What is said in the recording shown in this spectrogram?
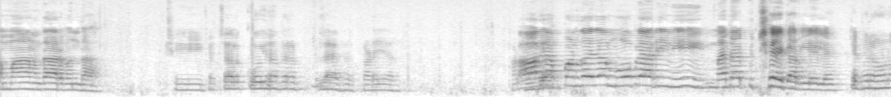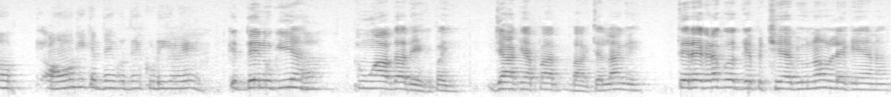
ਇਮਾਨਦਾਰ ਬੰਦਾ। ਠੀਕ ਹੈ ਚੱਲ ਕੋਈ ਨਾ ਫਿਰ ਲੈ ਫਿਰ ਫੜ ਯਾਰ। ਫੜਾ ਦੇ ਆਪਾਂ ਨੂੰ ਤਾਂ ਇਹਦਾ ਮੋਹ ਪਿਆਰ ਹੀ ਨਹੀਂ। ਮੈਂ ਤਾਂ ਪਿੱਛੇ ਕਰ ਲੈ ਲੈ। ਤੇ ਫਿਰ ਹੁਣ ਉਹ ਆਉਣਗੇ ਕਿੱਦਾਂ ਕੁੱਦਾਂ ਕੁੜੀ ਵਾਲੇ। ਕਿੱਦੇ ਨੂੰ ਕੀ ਆ? ਹਾਂ। ਤੂੰ ਆਪਦਾ ਦੇਖ ਭਾਈ ਜਾ ਕੇ ਆਪਾਂ ਬਾਗ ਚੱਲਾਂਗੇ। ਤੇਰੇ ਕਿਹੜਾ ਕੋਈ ਅੱਗੇ ਪਿੱਛੇ ਆ ਵੀ ਉਹਨਾਂ ਨੂੰ ਲੈ ਕੇ ਜਾਣਾ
